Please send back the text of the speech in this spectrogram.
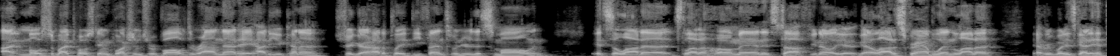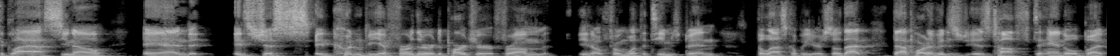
I, most of my post game questions revolved around that. Hey, how do you kind of figure out how to play defense when you're this small? And it's a lot of it's a lot of oh man, it's tough. You know, you got a lot of scrambling, a lot of everybody's got to hit the glass. You know, and it's just it couldn't be a further departure from you know from what the team's been the last couple years. So that that part of it is is tough to handle, but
